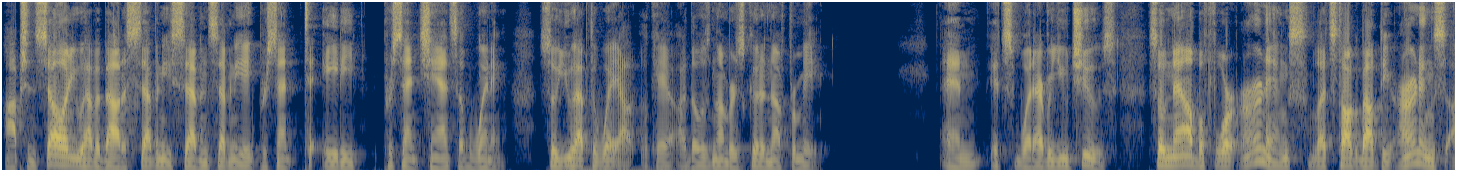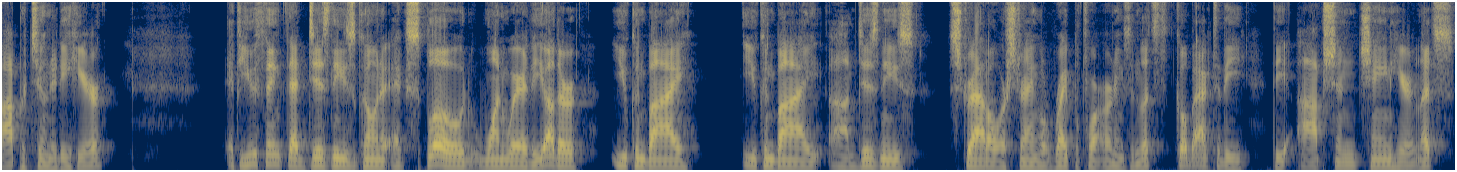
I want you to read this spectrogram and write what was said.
Option seller, you have about a 77, 78% to 80% chance of winning. So you have to weigh out, okay, are those numbers good enough for me? And it's whatever you choose. So now before earnings, let's talk about the earnings opportunity here. If you think that Disney's going to explode one way or the other, you can buy you can buy um, Disney's straddle or strangle right before earnings. And let's go back to the the option chain here. Let's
